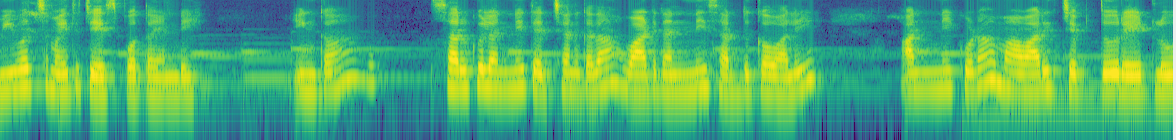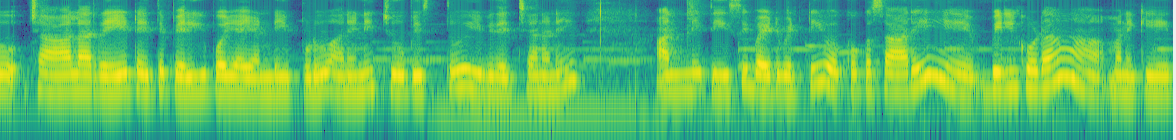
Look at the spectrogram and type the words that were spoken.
బీవత్సం అయితే చేసిపోతాయండి. ఇంకా సరుకులన్నీ తెచ్చాను కదా వాటిని అన్నీ సర్దుకోవాలి. అన్నీ కూడా మా వారికి చెప్తూ రేట్లు చాలా రేట్ అయితే పెరిగిపోయాయండి ఇప్పుడు. అని చూపిస్తూ ఇవి తెచ్చానని అన్నీ తీసి బయటపెట్టి ఒక్కొక్కసారి బిల్ కూడా మనకి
